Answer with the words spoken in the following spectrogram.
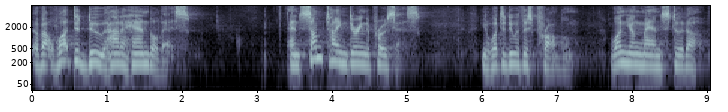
about what to do, how to handle this. And sometime during the process, you know, what to do with this problem, one young man stood up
